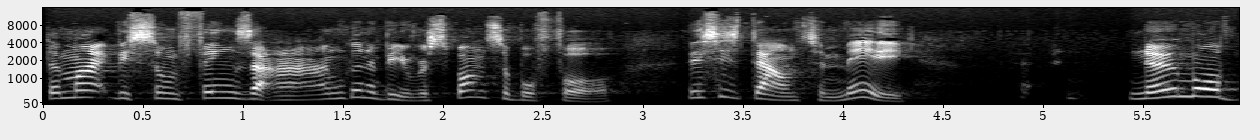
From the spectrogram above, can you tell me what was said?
There might be some things that I'm going to be responsible for. This is down to me. No more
